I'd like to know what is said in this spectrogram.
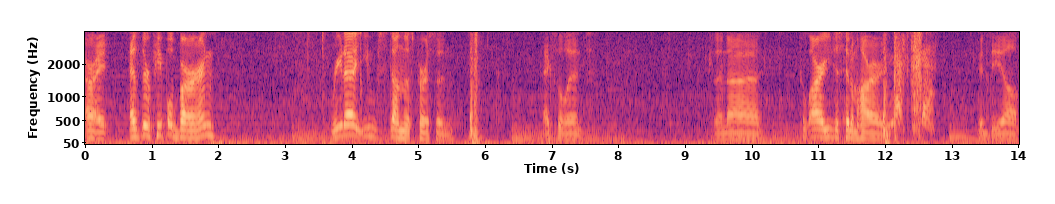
Alright, as their people burn, Rita, you've stunned this person. Excellent. Then, uh, Pilar, you just hit him hard. Good deal.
